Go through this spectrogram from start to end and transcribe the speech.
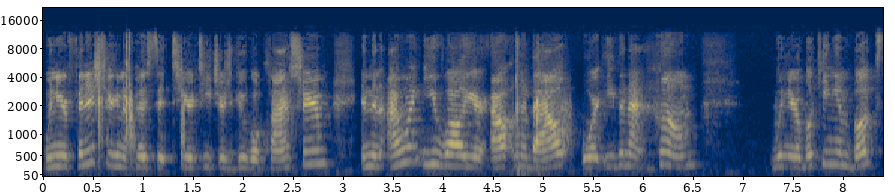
When you're finished, you're gonna post it to your teacher's Google Classroom. And then I want you while you're out and about or even at home, when you're looking in books,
